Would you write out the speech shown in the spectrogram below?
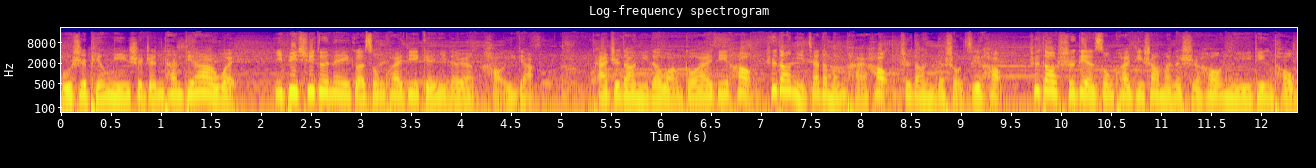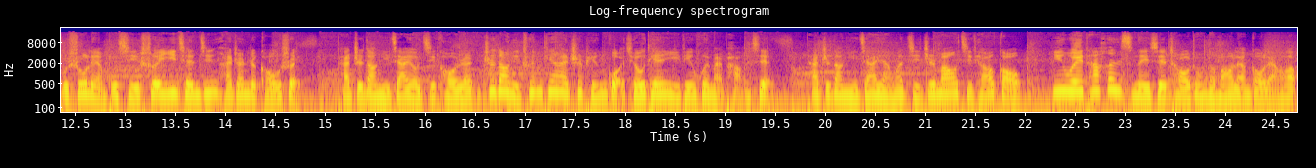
不是平民，是侦探第二位。你必须对那个送快递给你的人好一点。他知道你的网购 ID 号，知道你家的门牌号，知道你的手机号，知道十点送快递上门的时候，你一定头不梳脸不洗，睡衣前襟还沾着口水。他知道你家有几口人，知道你春天爱吃苹果，秋天一定会买螃蟹。他知道你家养了几只猫，几条狗，因为他恨死那些超重的猫粮狗粮了。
